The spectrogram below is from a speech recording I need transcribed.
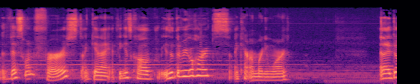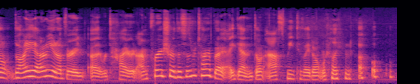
with this one first. Again, I think it's called, is it the Regal Hearts? I can't remember anymore. And I don't, don't I don't even know if they're uh, retired. I'm pretty sure this is retired, but I, again, don't ask me because I don't really know.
